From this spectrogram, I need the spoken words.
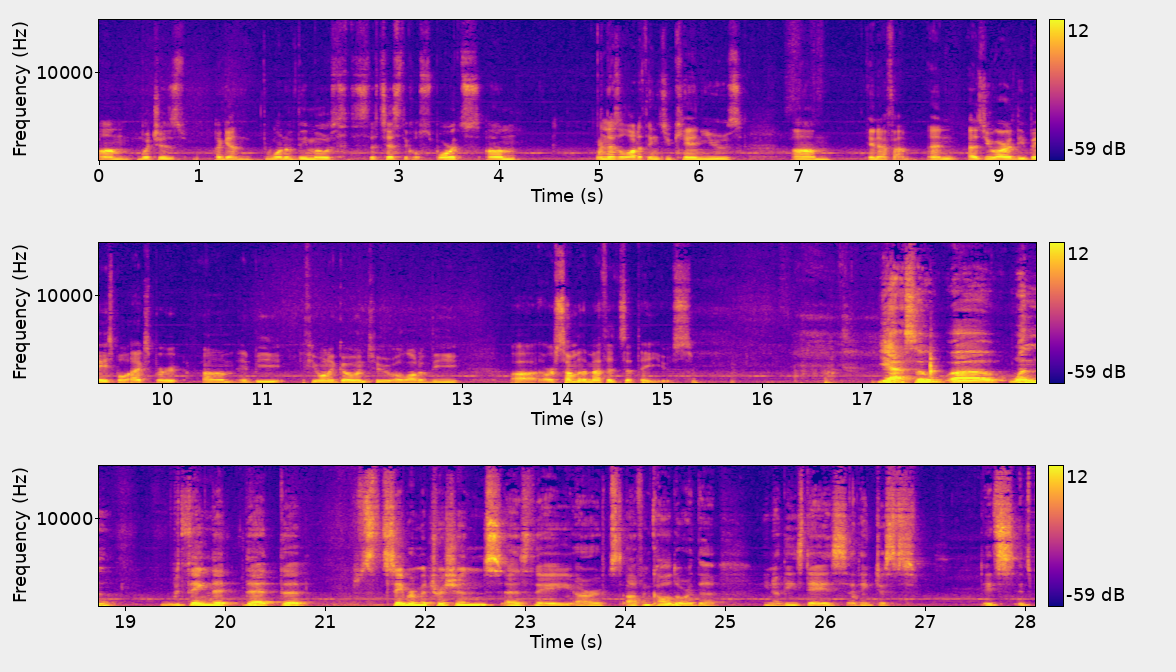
um, which is again one of the most statistical sports. Um, and there's a lot of things you can use in FM. And as you are the baseball expert, it'd be if you want to go into a lot of the uh, or some of the methods that they use. Yeah. So uh, one thing that that the sabermetricians, as they are often called, or the you know these days, I think just it's it's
